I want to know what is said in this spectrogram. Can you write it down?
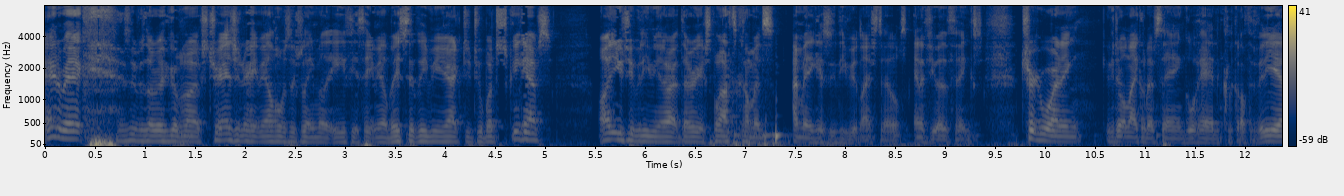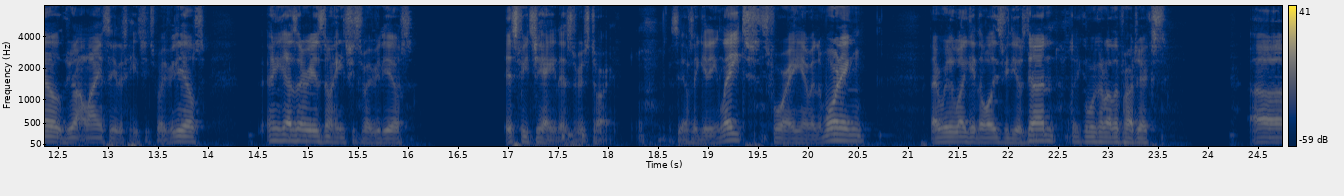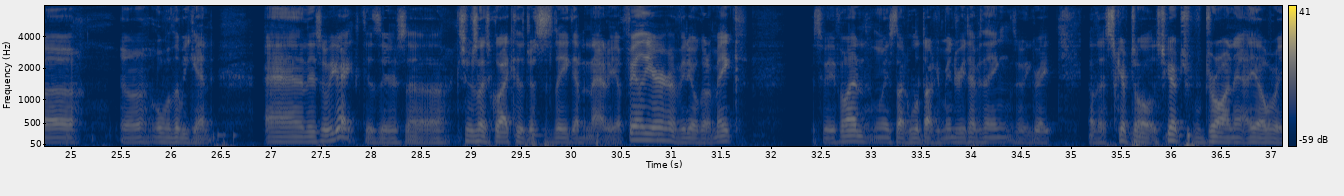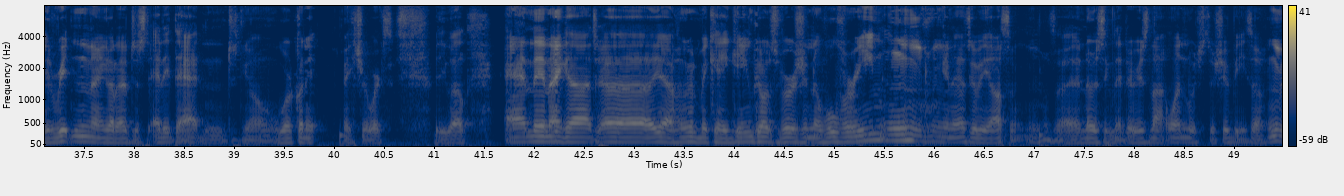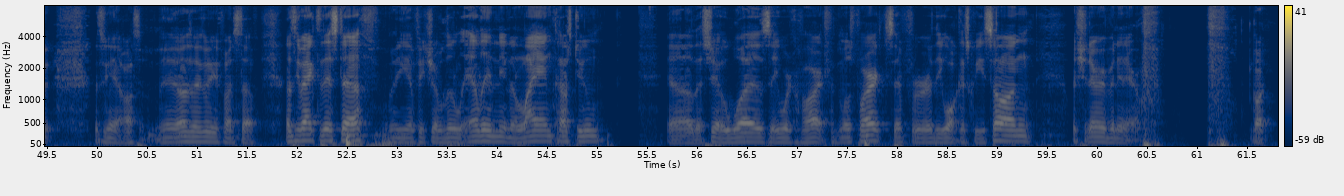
And we're back. This is already going on transgender hate mail, homosexual hate mail, atheist hate mail. Basically, me reacting to a bunch of screen caps on YouTube and even out there, response comments I made against the deviant lifestyles and a few other things. Trigger warning: If you don't like what I'm saying, go ahead and click off the video. Do not lie and say there's hate speech by videos. And because there is no hate speech by videos, it's feature hate. That's the story. See, I'm getting late. It's 4 a.m. in the morning. I really want to get all these videos done. So I can work on other projects uh, uh over the weekend and this gonna be great because there's uh Suicide Squad, Kill Justice League, got Anatomy of Failure, a video I'm gonna make. It's gonna be fun. It's like a little documentary type of thing. It's gonna be great. Got the script, all, script drawn, you know, written. I gotta just edit that and you know work on it, make sure it works really well. And then I got, uh, yeah, I'm gonna make a Game Grumps version of Wolverine. you know, it's gonna be awesome. So I'm noticing that there is not one, which there should be. So it's gonna be awesome. It's gonna be fun stuff. Let's get back to this stuff. We got a picture of little Ellen in a lion costume. Uh, the show was a work of art for the most part, except for the Walk and Squeeze song, which should never been in there. But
